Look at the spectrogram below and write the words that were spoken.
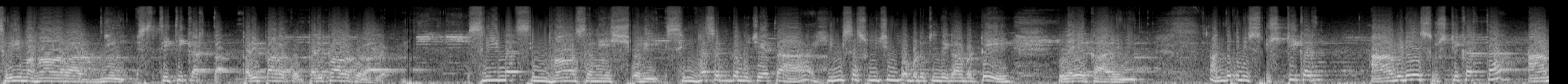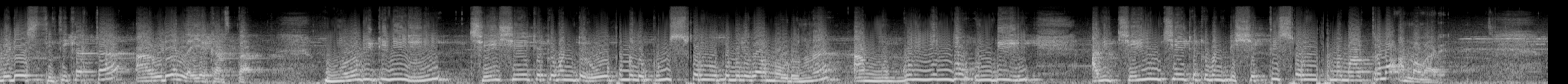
శ్రీ మహారాజ్ఞి స్థితికర్త పరిపాలకు పరిపాలకురాలు. శ్రీమత్ సింహాసనేశ్వరి సింహశబ్దము చేత హింస సూచింపబడుతుంది కాబట్టి లయకారిణి. అందుకని సృష్టికర్ ఆవిడే సృష్టికర్త ఆవిడే స్థితికర్త ఆవిడే లయకర్త. మూడిటిని చేసేటటువంటి రూపములు పుంస్వరూపములుగా మూడున్న ఆ ముగ్గురి ఎందు ఉండి అది చేయించేటటువంటి శక్తి స్వరూపము మాత్రము అమ్మవారే.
